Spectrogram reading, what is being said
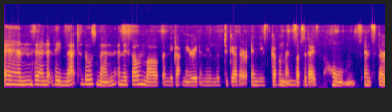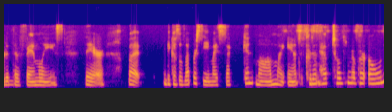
And then they met those men and they fell in love and they got married and they lived together in these government mm-hmm. subsidized homes and started mm-hmm. their families there. But because of leprosy, my second mom, my aunt, couldn't have children of her own.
